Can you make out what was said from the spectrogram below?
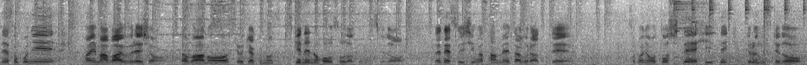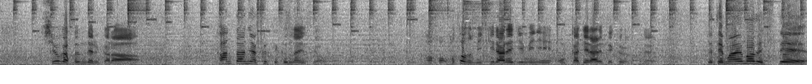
でそこに、まあ、今バイブレーション多分あの橋脚の付け根の方そうだと思うんですけど大体水深が3メーターぐらいあってそこに落として引いてくるんですけど潮が澄んでるから簡単には食ってくんないんですよ、まあ、ほほとんど見切られ気味に追っかけられてくるんですね。で手前まで来て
